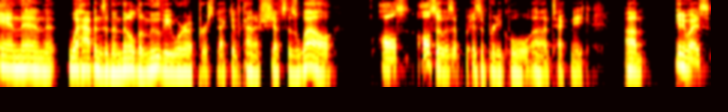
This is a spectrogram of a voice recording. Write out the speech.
And then what happens in the middle of the movie where a perspective kind of shifts as well also also is a is a pretty cool uh technique. Um anyways,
